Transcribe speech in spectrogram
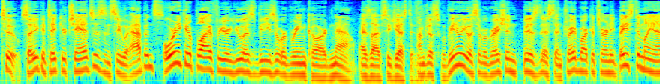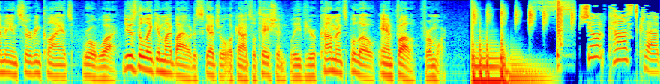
too. So you can take your chances and see what happens, or you can apply for your U.S. visa or green card now, as I've suggested. I'm Joseph Bovino, U.S. immigration, business, and trademark attorney based in Miami and serving clients worldwide. Use the link in my bio to schedule a consultation. Leave your comments below and follow for more. Shortcast Club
